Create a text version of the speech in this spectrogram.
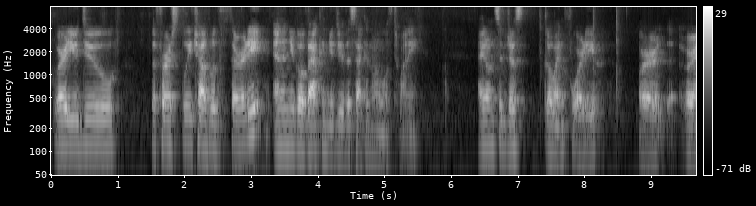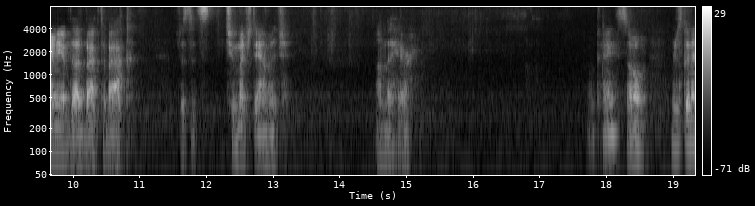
where you do the first bleach out with 30 and then you go back and you do the second one with 20. I don't suggest going 40 or or any of that back to back. Just it's too much damage on the hair. Okay, so I'm just gonna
